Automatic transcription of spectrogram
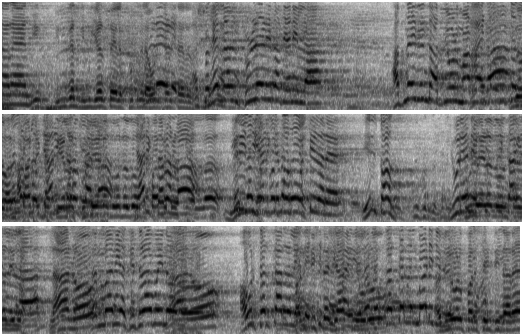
ನಾರಾಯಣ್. ನಿಮ್ಗೆ ನಿಮ್ಗೆ ಹೇಳ್ತಾ ಇಲ್ಲ ಕೂತ್ಕೊಳ್ಳಿ ಅವ್ರು ಹೇಳ್ತಾ ಇರೋದು. ಅಶ್ವಥ್ ಇಲ್ಲೇ ನಾವು ಸುಳ್ಳು ಹೇಳಿರೋದು ಏನಿಲ್ಲ ಹದಿನೈದರಿಂದ ಹದಿನೇಳು ಮಾಡಿದಾಗ ಇದು ಅದನ್ನ ಅನುಪಾತ ಜಾರಿಗೆ ಎಲ್ಲ ಸುಳ್ಳು ತರೋಕ್ಕಲ್ಲ. ಹೇಳೋದು ಅನ್ನೋದು ಜಾರಿಗೆ ತರೋಲ್ಲ. ಅಲ್ಲ. ಈ ರೀತಿ ಹೇಳಿಕೆನ ಅವ್ರು ಕೊಟ್ಟಿದ್ದಾರೆ. ಇಲ್ಲಿ ಟಾಕ್ ನೀವು ಕೂತ್ಕೊಳ್ಳಿ. ಇವರೇನು ಸುಳ್ಳು ಹೇಳೋದು ಅಂತ ಹೇಳೋದಿಲ್ಲ ನಾನು ಸನ್ಮಾನ್ಯ ಸಿದ್ದರಾಮಯ್ಯ ನಾನು ಅವ್ರ ಸರ್ಕಾರದಲ್ಲಿ ಪರಿಶಿಷ್ಟ ಹೆಚ್ಚಿಸ್ಲಿಕ್ಕೆ ನಮ್ಮ ಸರ್ಕಾರದಲ್ಲಿ ಮಾಡಿದ್ದೀವಿ. ಹದಿನೇಳು ಪರ್ಸೆಂಟ್ ಇದ್ದಾರೆ.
